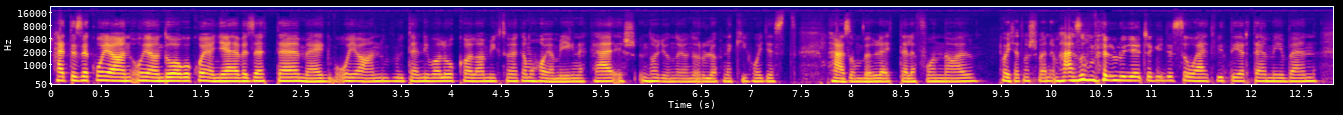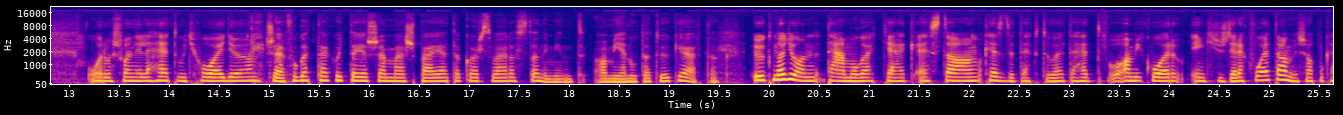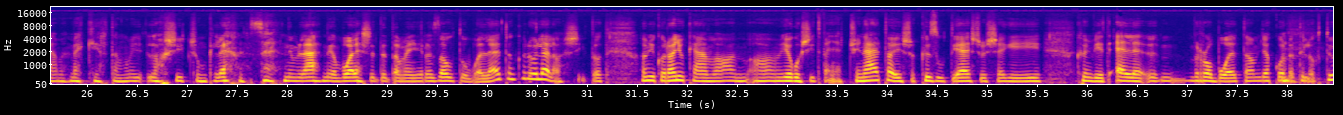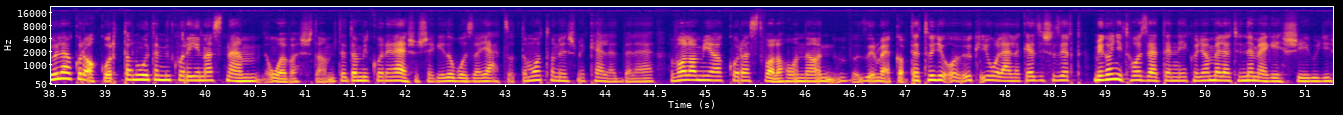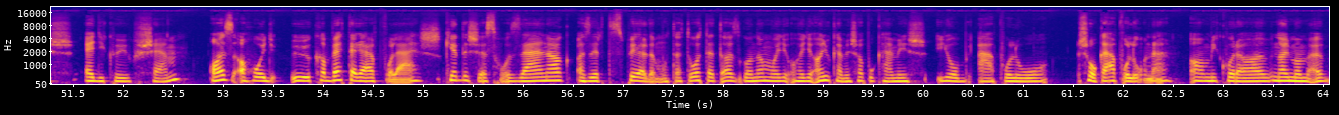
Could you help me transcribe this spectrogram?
Hát Hát ezek olyan, olyan dolgok, olyan nyelvezettel, meg olyan tennivalókkal, amiktől nekem a haja égnek áll, és nagyon-nagyon örülök neki, hogy ezt házon belül egy telefonnal vagy hát most már nem házon belül, ugye csak így a szó átvitt értelmében orvosolni lehet, úgyhogy... És elfogadták, hogy teljesen más pályát akarsz választani, mint amilyen utat ők jártak? Ők nagyon támogatják ezt a kezdetektől, tehát amikor én kis gyerek voltam, és apukámat megkértem, hogy lassítsunk le, szeretném látni a balesetet, amennyire az autóval lehet, akkor ő lelassított. Amikor anyukám a, a jogosítványát csinálta, és a közúti elsősegélyi könyvét elraboltam gyakorlatilag tőle, akkor akkor tanult tanult, amikor én azt nem olvastam. Tehát amikor én elsősegély dobozzal játszottam otthon, és még kellett bele valami, akkor azt valahonnan azért megkap. Tehát, hogy ők jól állnak ez, és azért még annyit hozzátennék, hogy amellett, hogy nem egészségügy is egyikőjük sem, az, ahogy ők a betegápolás kérdéshez hozzáállnak, azért ez példamutató. Tehát azt gondolom, hogy, hogy anyukám és apukám is jobb ápoló sok ápolónál amikor a nagymamá,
